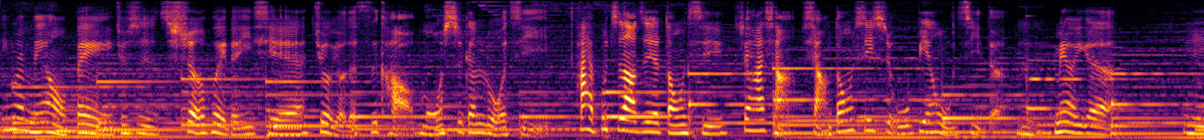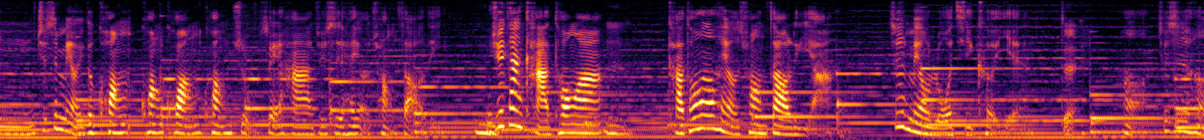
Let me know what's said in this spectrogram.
因为没有被就是社会的一些旧有的思考模式跟逻辑，他还不知道这些东西，所以他想想东西是无边无际的，嗯，没有一个，嗯，就是没有一个框框框框住，所以他就是很有创造力。你去看卡通啊，嗯，卡通都很有创造力啊，就是没有逻辑可言，对。嗯，就是很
